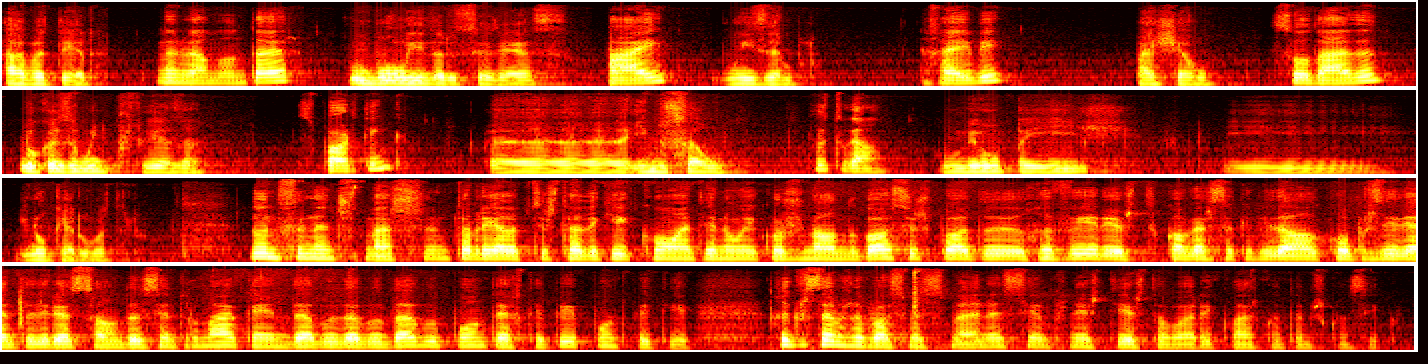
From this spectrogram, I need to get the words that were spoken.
A abater. Manuel Monteiro. Um bom líder do CDS. Pai. Um exemplo. Reiby. Paixão. Saudade. Uma coisa muito portuguesa. Sporting. Uh, emoção. Portugal. O meu país e, e não quero outro. Nuno Fernandes Tomás, muito obrigada por ter estado aqui com a Antena 1 e com o Jornal de Negócios. Pode rever este Conversa Capital com o Presidente da Direção da Centromarca em www.rtp.pt. Regressamos na próxima semana, sempre neste dia, esta hora, e claro, contamos consigo.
